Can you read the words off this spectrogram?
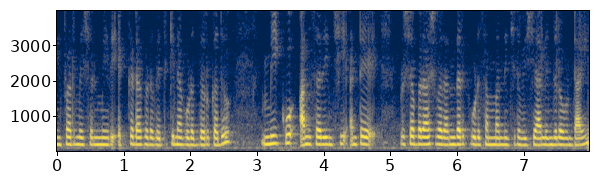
ఇన్ఫర్మేషన్ మీరు ఎక్కడ కూడా వెతికినా కూడా దొరకదు. మీకు అనుసరించి అంటే వృషభ రాశి వారందరికీ కూడా సంబంధించిన విషయాలు ఇందులో ఉంటాయి.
